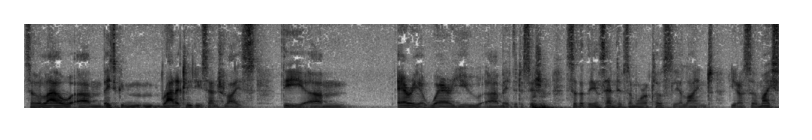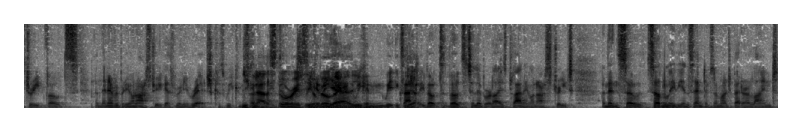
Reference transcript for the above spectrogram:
So allow um, basically radically decentralize the um, area where you uh, made the decision so that the incentives are more closely aligned. You know, so my street votes, and then everybody on our street gets really rich because we can You can add a story to your can- building Yeah, we can- can, we, exactly yeah. votes votes to liberalise planning on our street, and then so suddenly the incentives are much better aligned.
